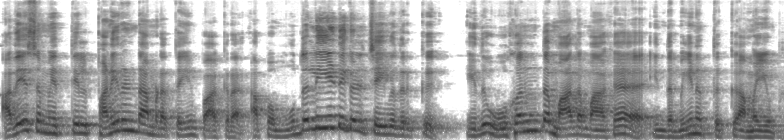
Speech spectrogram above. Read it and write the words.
அதே சமயத்தில் பனிரெண்டாம் இடத்தையும் பார்க்குறார். அப்போ முதலீடுகள் செய்வதற்கு இது உகந்த மாதமாக இந்த மீனத்துக்கு அமையும்.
